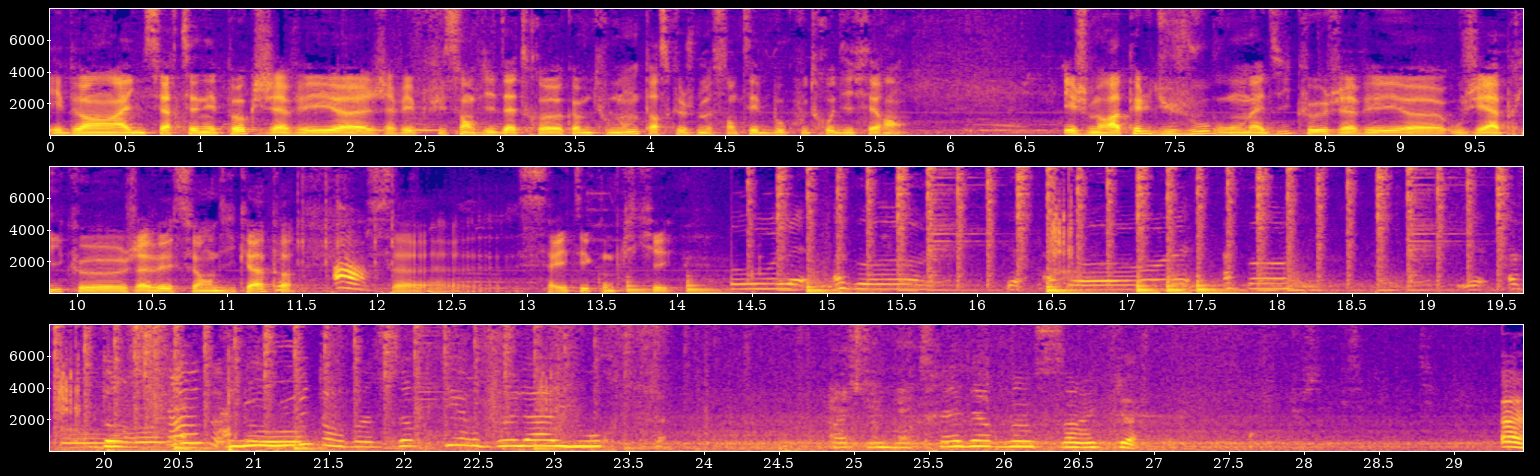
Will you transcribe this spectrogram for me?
eh ben à une certaine époque j'avais euh, j'avais plus envie d'être euh, comme tout le monde parce que je me sentais beaucoup trop différent. Et je me rappelle du jour où on m'a dit que j'avais euh, où j'ai appris que j'avais ce handicap. Ça, ça a été compliqué. Dans 5 minutes, on va sortir de la yourte. Ah, il est 13h25. Ah,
